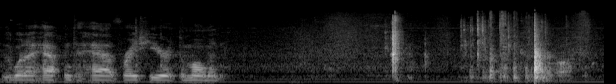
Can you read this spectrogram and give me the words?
this is what I happen to have right here at the moment. Cut that off.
